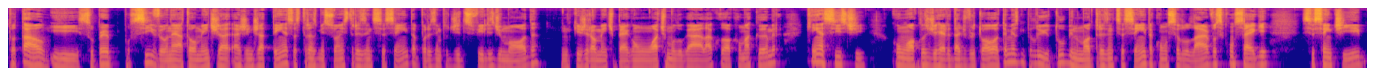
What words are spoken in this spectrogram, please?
Total. E super possível, né? Atualmente já, a gente já tem essas transmissões 360, por exemplo, de desfiles de moda, em que geralmente pegam um ótimo lugar lá, colocam uma câmera. Quem assiste com óculos de realidade virtual, até mesmo pelo YouTube, no modo 360, com o celular, você consegue se sentir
